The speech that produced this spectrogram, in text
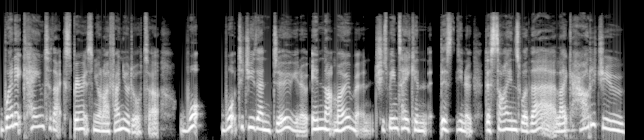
when it came to that experience in your life and your daughter, what what did you then do you know in that moment? She's been taken this you know the signs were there. Like how did you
